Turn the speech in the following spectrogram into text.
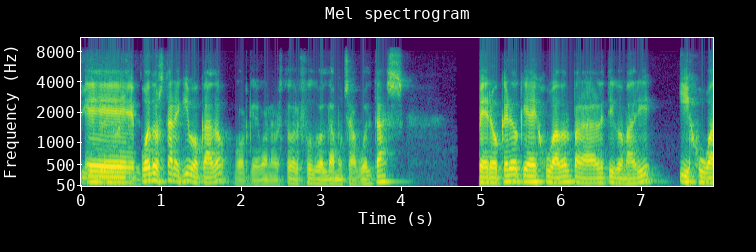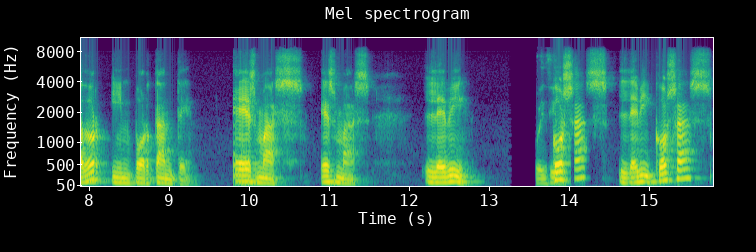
eh, puedo estar equivocado, porque bueno, esto del fútbol da muchas vueltas, pero creo que hay jugador para el Atlético de Madrid y jugador importante. Es más, es más, le vi cosas, le vi cosas,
